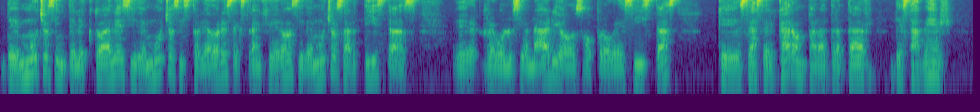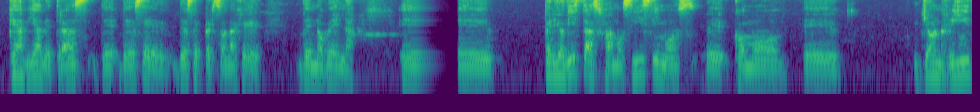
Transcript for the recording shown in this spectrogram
de muchos intelectuales y de muchos historiadores extranjeros y de muchos artistas eh, revolucionarios o progresistas que se acercaron para tratar de saber qué había detrás de, ese, de ese, personaje de novela. periodistas famosísimos como John Reed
